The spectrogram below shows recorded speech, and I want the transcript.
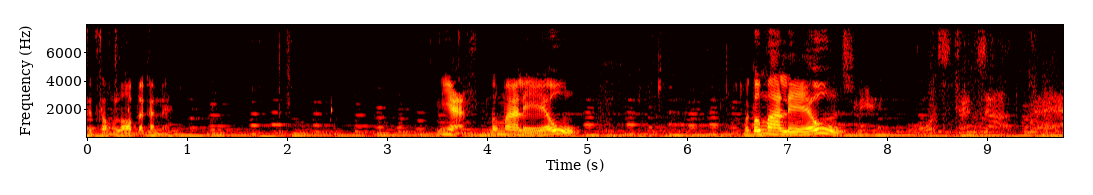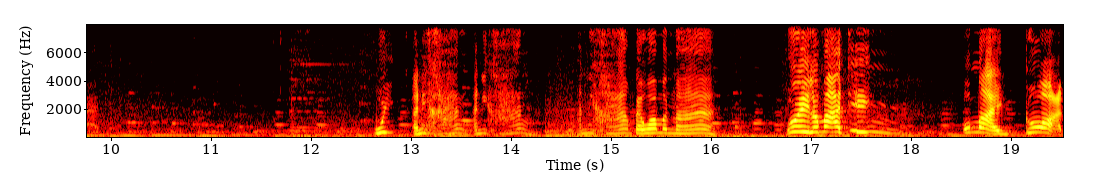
สักสองรอบแล้วกันนะ เนี่ย ต้องมาแล้ว มันต้องมาแล้วอุ้ย อันนี้ค้าง อันนี้ค้าง อันนี้ค้าง แปลว่ามันมาอุ้ยแล้วมาจริง โอ้ my god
